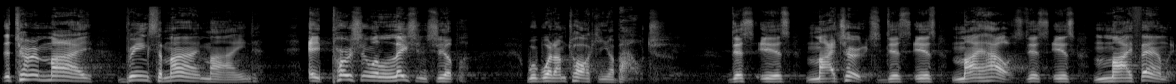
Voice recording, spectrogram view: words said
The term my brings to my mind a personal relationship with what I'm talking about. This is my church. This is my house. This is my family.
